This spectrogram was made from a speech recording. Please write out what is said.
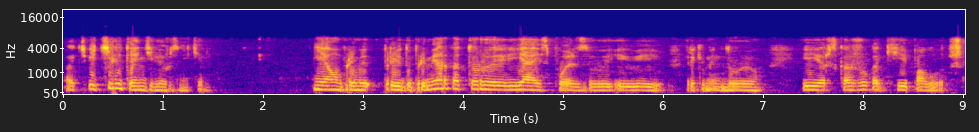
утилиты антивирусники. Я вам приведу пример, который я использую и рекомендую, и расскажу, какие получше.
